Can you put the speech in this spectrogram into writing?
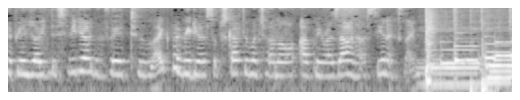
Hope you enjoyed this video. Don't forget to like my video, subscribe to my channel. I've been Razal, and I'll see you next time.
